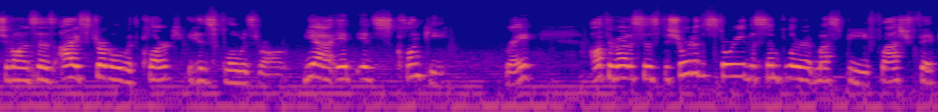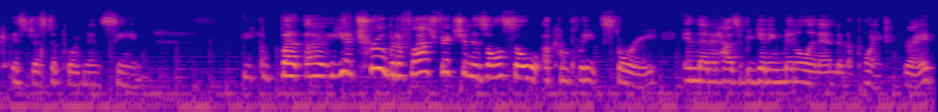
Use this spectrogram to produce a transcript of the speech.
Siobhan says, I struggle with Clarke. His flow is wrong. Yeah, it, it's clunky, right? Author Goddess says, the shorter the story, the simpler it must be. Flash fic is just a poignant scene. But, uh, yeah, true, but a flash fiction is also a complete story in that it has a beginning, middle, and end and a point, right?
